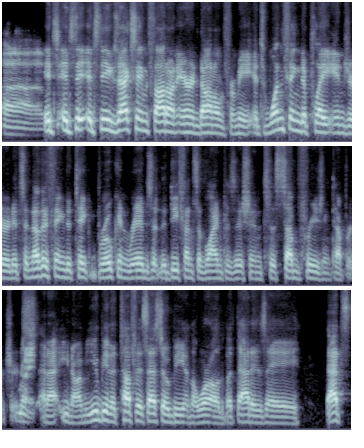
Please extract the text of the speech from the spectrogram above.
Uh, it's it's the, it's the exact same thought on Aaron Donald for me. It's one thing to play injured. It's another thing to take broken ribs at the defensive line position to sub freezing temperatures. Right. And I, you know, I mean, you'd be the toughest sob in the world, but that is a that's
